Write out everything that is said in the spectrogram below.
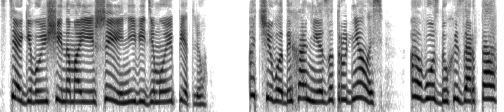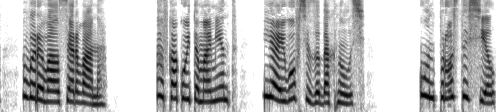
стягивающий на моей шее невидимую петлю. Отчего дыхание затруднялось, а воздух изо рта вырывался рвано. А в какой-то момент я и вовсе задохнулась. Он просто сел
